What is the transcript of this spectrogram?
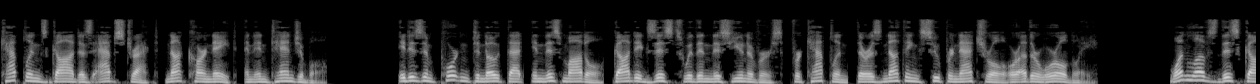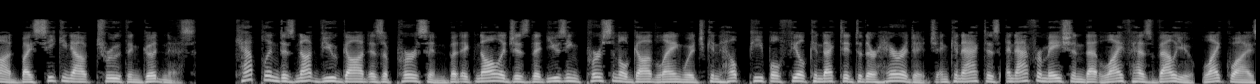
Kaplan's God is abstract, not carnate, and intangible. It is important to note that, in this model, God exists within this universe. For Kaplan, there is nothing supernatural or otherworldly. One loves this God by seeking out truth and goodness. Kaplan does not view God as a person but acknowledges that using personal God language can help people feel connected to their heritage and can act as an affirmation that life has value. Likewise,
